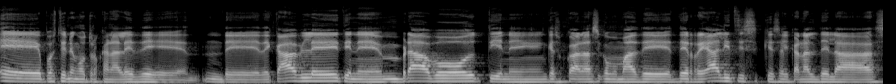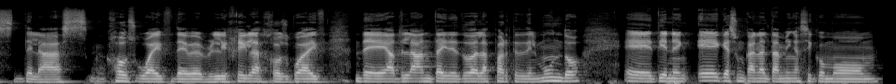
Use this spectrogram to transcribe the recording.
eh, pues tienen otros canales de, de, cable, tienen Bravo, tienen, que es un canal así como más de, de realities, que es el canal de las, de las housewives de Beverly Hills, las housewives de Atlanta y de todas las partes del mundo. Eh, tienen E, que es un canal también así como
